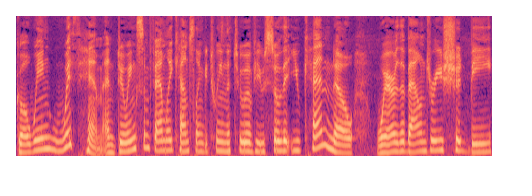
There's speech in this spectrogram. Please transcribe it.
going with him and doing some family counseling between the two of you so that you can know where the boundaries should be,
